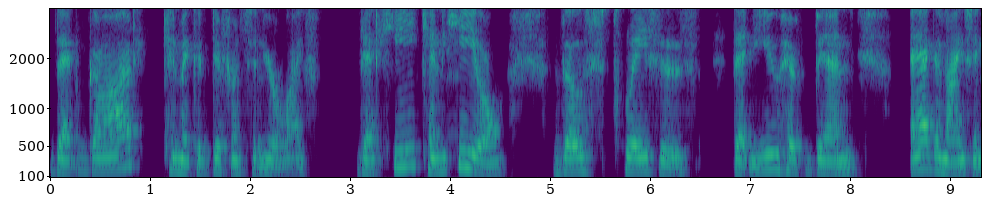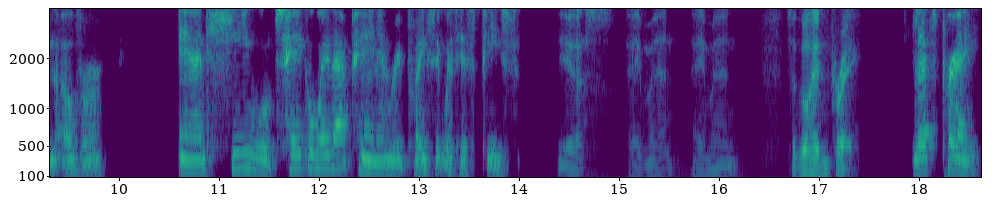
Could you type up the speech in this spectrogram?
that God can make a difference in your life, that He can heal those places that you have been agonizing over, and He will take away that pain and replace it with His peace. Yes. Amen. Amen. So go ahead and pray. Let's pray.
